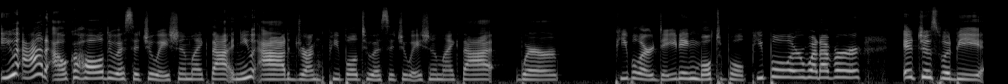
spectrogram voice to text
you add alcohol to a situation like that and you add drunk people to a situation like that where people are dating multiple people or whatever, it just would be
